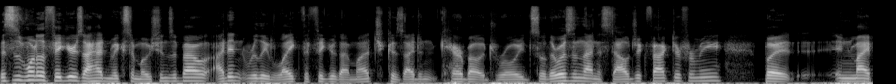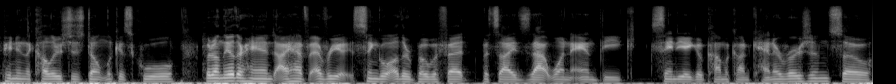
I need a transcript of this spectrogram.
This is one of the figures I had mixed emotions about. I didn't really like the figure that much because I didn't care about droids, so there wasn't that nostalgic factor for me but in my opinion, the colors just don't look as cool. But on the other hand, I have every single other Boba Fett besides that one and the San Diego Comic Con Kenner version. So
